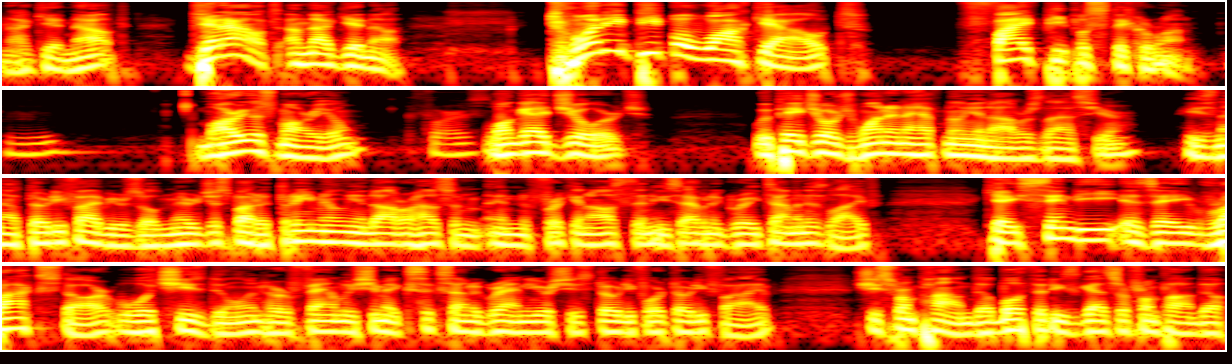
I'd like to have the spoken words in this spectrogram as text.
Not getting out. Get out. I'm not getting out. 20 people walk out, five people stick around. Mm-hmm. Mario's Mario. Of course. One guy, George. We paid George one and a half million dollars last year. He's now 35 years old, married just about a $3 million house in, in freaking Austin. He's having a great time in his life. Okay, Cindy is a rock star, what she's doing. Her family, she makes 600 grand a year. She's 34, 35. She's from Palmdale. Both of these guys are from Palmdale.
